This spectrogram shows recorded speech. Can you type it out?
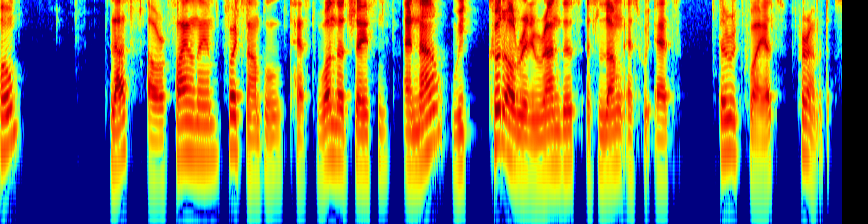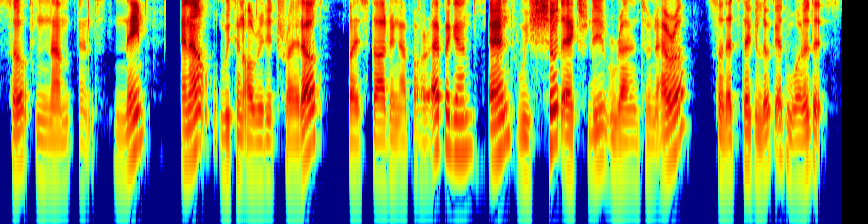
home plus our file name, for example, test1.json. And now we could already run this as long as we add the required parameters. So num and name. And now we can already try it out by starting up our app again. And we should actually run into an error. So let's take a look at what it is.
